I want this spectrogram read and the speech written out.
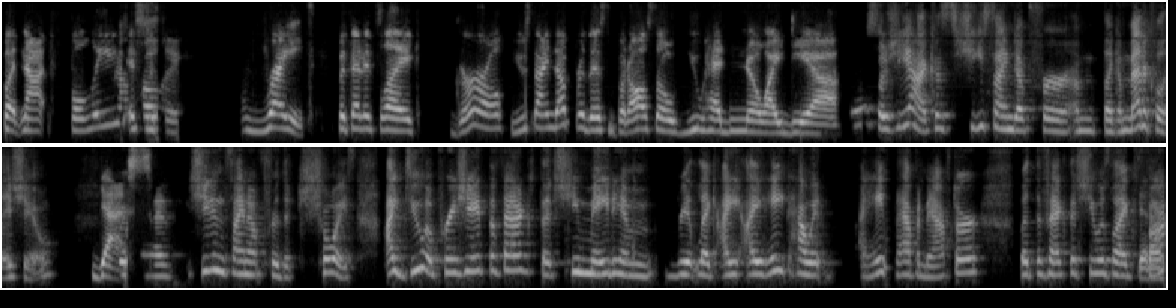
but not fully. It's just Fully. right. But then it's like, girl, you signed up for this, but also you had no idea. So she, yeah, because she signed up for um, like a medical issue. Yes. She didn't sign up for the choice. I do appreciate the fact that she made him real. Like I, I hate how it. I hate what happened after, but the fact that she was like. "Fine,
